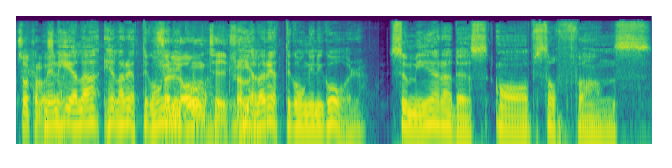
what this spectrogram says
Så kan man Men säga. hela, hela, rättegången, För lång igår, tid hela rättegången igår summerades av soffans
